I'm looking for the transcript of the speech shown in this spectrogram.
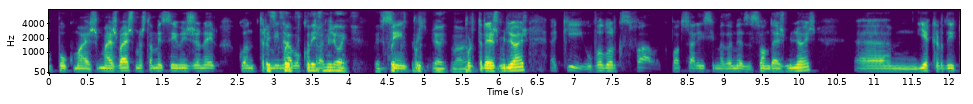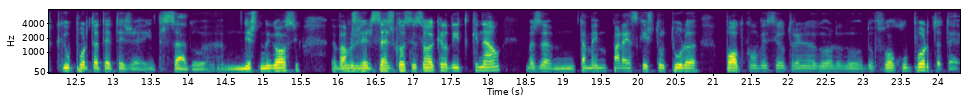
um, pouco mais, mais baixos, mas também saiu em janeiro quando terminava o contrato. 3 milhões. Sim, por 3 milhões, é? por 3 milhões. Aqui o valor que se fala, que pode estar em cima da mesa, são 10 milhões. Um, e acredito que o Porto até esteja interessado neste negócio. Vamos ver se Sérgio Conceição acredito que não, mas um, também me parece que a estrutura pode convencer o treinador do, do Futebol Clube Porto, até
